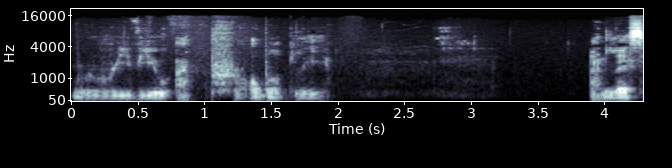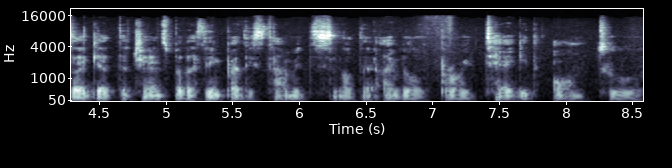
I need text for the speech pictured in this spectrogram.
review. I probably, unless I get the chance, but I think by this time it's not. I will probably tag it on to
